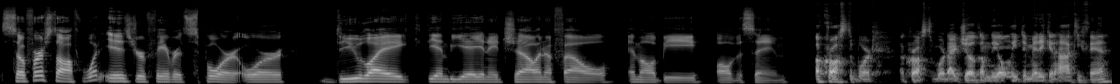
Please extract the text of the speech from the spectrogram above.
so first off, what is your favorite sport, or do you like the NBA, NHL, NFL, MLB, all the same? Across the board, across the board. I joke I'm the only Dominican hockey fan,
